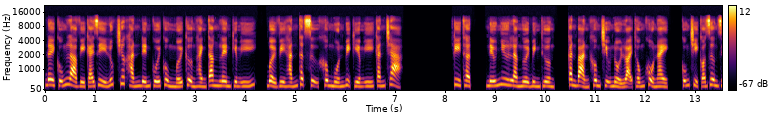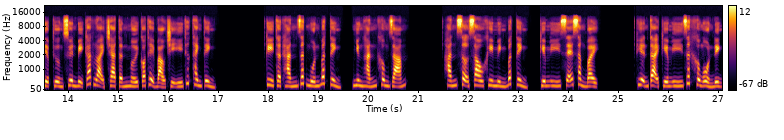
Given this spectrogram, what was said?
Đây cũng là vì cái gì lúc trước hắn đến cuối cùng mới cường hành tăng lên kiếm ý, bởi vì hắn thật sự không muốn bị kiếm ý cắn trả. Kỳ thật, nếu như là người bình thường, căn bản không chịu nổi loại thống khổ này, cũng chỉ có Dương Diệp thường xuyên bị các loại tra tấn mới có thể bảo trì ý thức thanh tỉnh. Kỳ thật hắn rất muốn bất tỉnh, nhưng hắn không dám. Hắn sợ sau khi mình bất tỉnh, kiếm ý sẽ sằng bậy. Hiện tại kiếm ý rất không ổn định,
